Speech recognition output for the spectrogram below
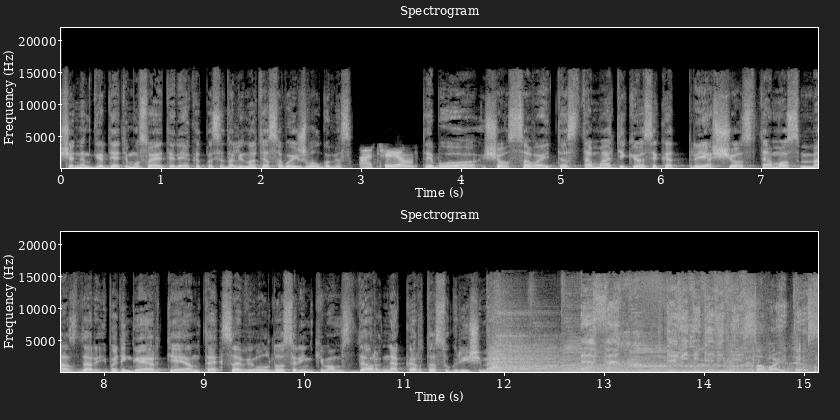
šiandien girdėti mūsų eterėje, kad pasidalinote savo išvalgomis. Ačiū Jums. Tai buvo šios savaitės tema, tikiuosi, kad prie šios temos mes dar ypatingai artėjant savivaldos rinkimams dar ne kartą sugrįšime. FM99 savaitės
